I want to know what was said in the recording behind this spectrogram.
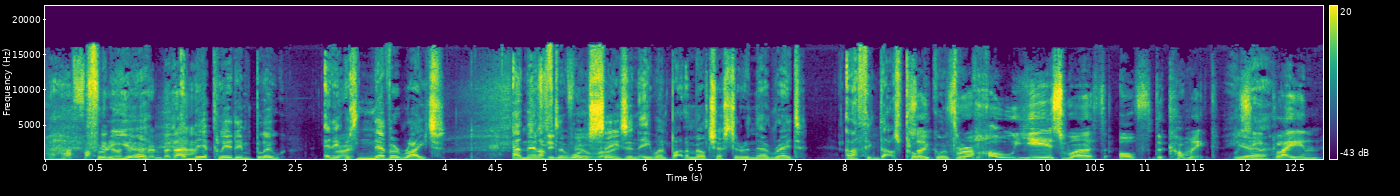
Ah, for a hell, I don't year, and they played in blue, and it was never right. And then Just after one right. season, he went back to Melchester in their red, and I think that's probably so going for through. a whole year's worth of the comic, was Yeah. he playing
